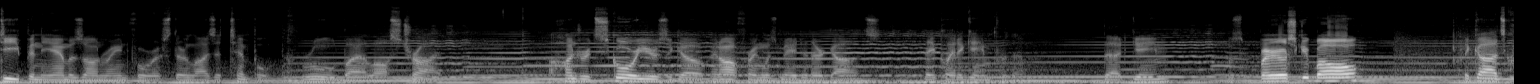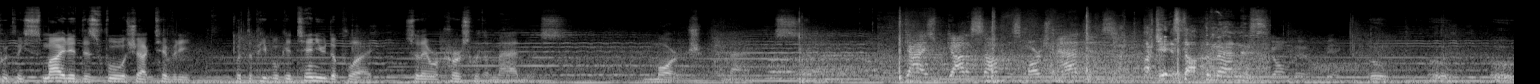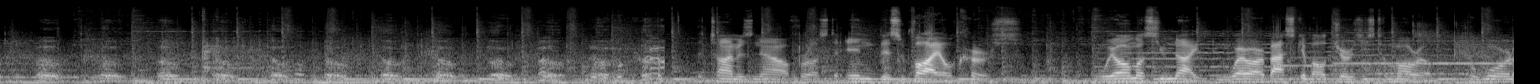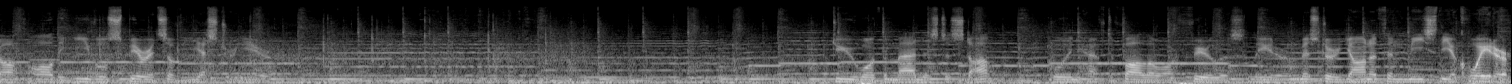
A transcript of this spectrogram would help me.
Deep in the Amazon rainforest, there lies a temple ruled by a lost tribe. A hundred score years ago, an offering was made to their gods. They played a game for them. That game was basketball. The gods quickly smited this foolish activity, but the people continued to play, so they were cursed with a madness. March Madness. Guys, we gotta stop this March Madness. I can't stop the madness. Don't move, big. The time is now for us to end this vile curse. We all must unite and wear our basketball jerseys tomorrow to ward off all the evil spirits of yesteryear. Do you want the madness to stop? Then you have to follow our fearless leader, Mr. Jonathan Meese the Equator.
